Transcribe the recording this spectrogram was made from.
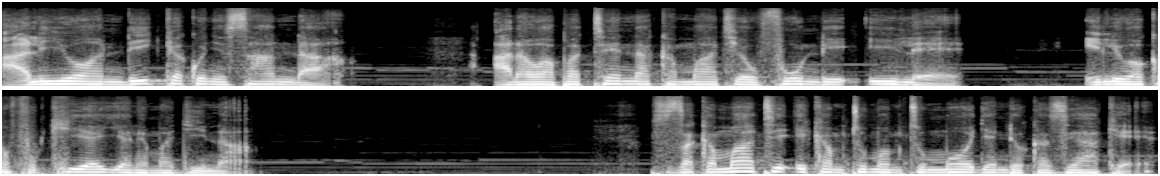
aliyoandika kwenye sanda anawapa tena kamati ya ufundi ile ili wakafukia yale majina. Sasa kamati ikamtuma mtu mmoja, ndio kazi yake,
